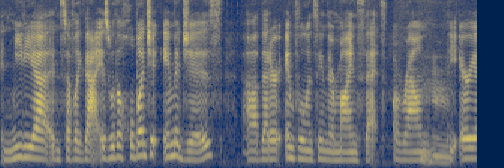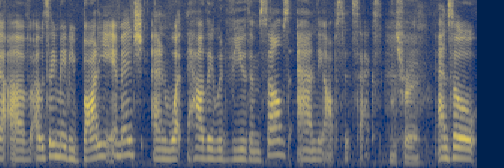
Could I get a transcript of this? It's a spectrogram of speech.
in media and stuff like that, is with a whole bunch of images. Uh, that are influencing their mindsets around the area of I would say maybe body image and what how they would view themselves and the opposite sex. That's right. And so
